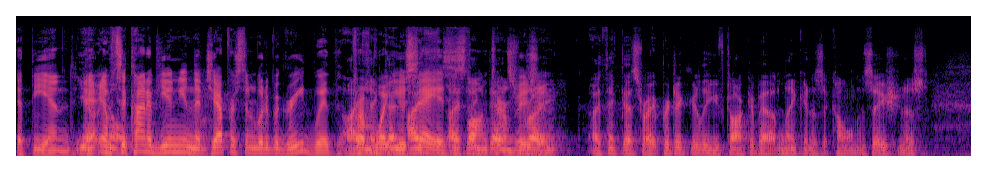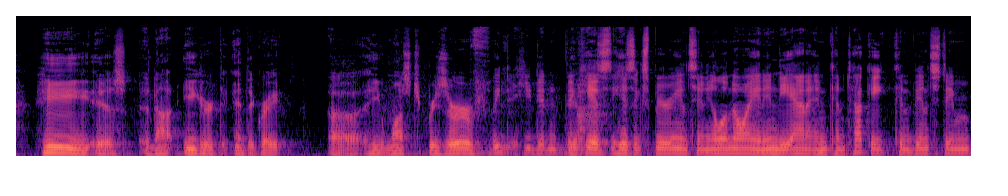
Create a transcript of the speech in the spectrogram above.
at the end. Yeah, and no. it's the kind of union that Jefferson would have agreed with from what that, you say I, is his long-term vision. Right. I think that's right. Particularly, you've talked about Lincoln as a colonizationist. He is not eager to integrate uh, he wants to preserve. he didn't think yeah. his, his experience in Illinois and Indiana and Kentucky convinced him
